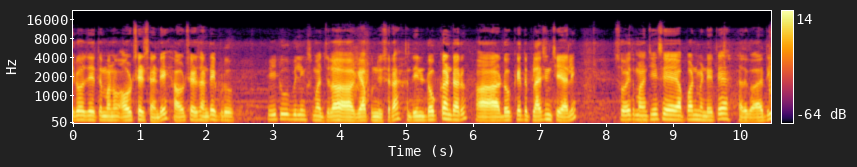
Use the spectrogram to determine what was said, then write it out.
ఈరోజు అయితే మనం అవుట్ సైడ్స్ అండి. అవుట్ సైడ్స్ అంటే ఇప్పుడు ఈ టూ బిల్డింగ్స్ మధ్యలో గ్యాప్ ఉంది చూసారా? దీన్ని డొక్ అంటారు. ఆ డొక్ అయితే ప్లాసింగ్ చేయాలి. సో అయితే మనం చేసే అపార్ట్మెంట్ అయితే అది అది.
